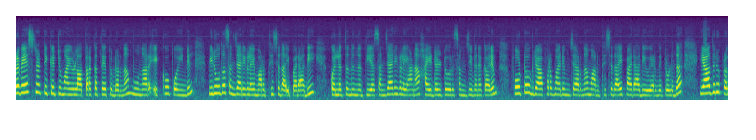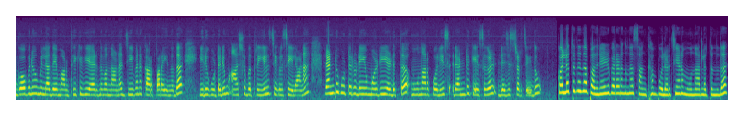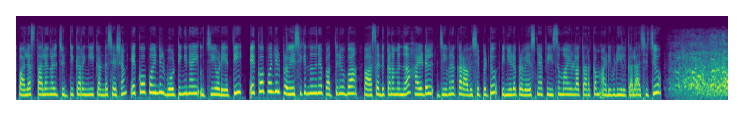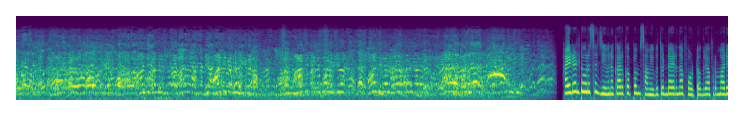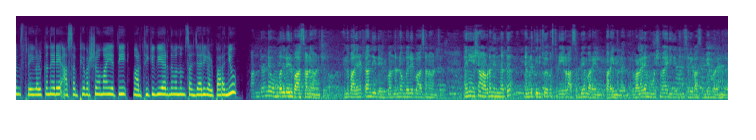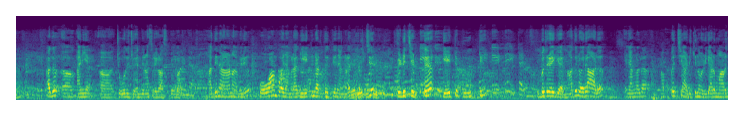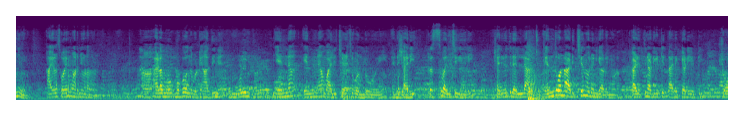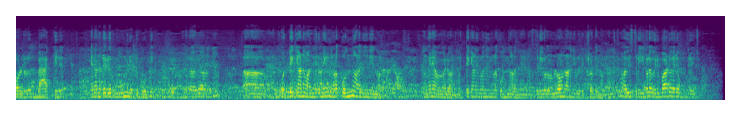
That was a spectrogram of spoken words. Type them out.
പ്രവേശന ടിക്കറ്റുമായുള്ള തർക്കത്തെ തുടർന്ന് മൂന്നാർ എക്കോ പോയിന്റിൽ വിനോദസഞ്ചാരികളെ മർദ്ദിച്ചതായി പരാതി. കൊല്ലത്ത് നിന്നെത്തിയ സഞ്ചാരികളെയാണ് ഹൈഡൽ ടൂറിസം ജീവനക്കാരും ഫോട്ടോഗ്രാഫർമാരും ചേർന്ന് മർദ്ദിച്ചതായി പരാതി ഉയർന്നിട്ടുള്ളത്. യാതൊരു പ്രകോപനവുമില്ലാതെ മർദ്ദിക്കുകയായിരുന്നുവെന്നാണ് ജീവനക്കാർ പറയുന്നത്. ഇരുകൂട്ടരും ആശുപത്രിയിൽ ചികിത്സയിലാണ്. രണ്ടു കൂട്ടരുടെയും മൊഴിയെടുത്ത് മൂന്നാർ പോലീസ് രണ്ട് കേസുകൾ രജിസ്റ്റർ ചെയ്തു. കൊല്ലത്ത് നിന്ന് പതിനേഴ് പേരടങ്ങുന്ന സംഘം പുലർച്ചെയാണ് മൂന്നാറിലെത്തുന്നത്. പല സ്ഥലങ്ങൾ ചുറ്റിക്കറങ്ങി കണ്ട ശേഷം എക്കോ പോയിന്റിൽ ബോട്ടിങ്ങിനായി ഉച്ചയോടെ എത്തി. എക്കോ പോയിന്റിൽ പ്രവേശിക്കുന്നതിന് പത്ത് രൂപ പാസ് എടുക്കണമെന്ന് ഹൈഡൽ ജീവനക്കാർ ആവശ്യപ്പെട്ടു. പിന്നീട് പ്രവേശന ഫീസുമായുള്ള തർക്കം അടിപിടിയിൽ കലാശിച്ചു. ഹൈഡൽ ടൂറിസം ജീവനക്കാർക്കൊപ്പം സമീപത്തുണ്ടായിരുന്ന ഫോട്ടോഗ്രാഫർമാരും സ്ത്രീകൾക്ക് നേരെ അസഭ്യവർഷവുമായി എത്തി മർദ്ദിക്കുകയായിരുന്നുവെന്നും സഞ്ചാരികൾ പറഞ്ഞു. പന്ത്രണ്ട് ഒമ്പതിലൊരു പാസ്സാണ് കാണിച്ചത്. ഇന്ന് പതിനെട്ടാം തീയതി ഒരു പന്ത്രണ്ട് ഒമ്പതിലൊരു പാസ്സാണ് കാണിച്ചത്. അതിനുശേഷം അവിടെ നിന്നിട്ട് ഞങ്ങൾ തിരിച്ചു പോയപ്പോൾ സ്ത്രീകൾ അസഭ്യം പറയ പറയുന്നുണ്ടായിരുന്നു. ഒരു വളരെ മോശമായ രീതിയിൽ തന്നെ സ്ത്രീകൾ അസഭ്യം പറയുന്നുണ്ടായിരുന്നു. അത് അനിയൻ ചോദിച്ചു എന്തിനാണ് സ്ത്രീകൾ അസഭ്യം പറയുന്നത്? അതിനാണ് അവർ പോവാൻ പോയ ഞങ്ങൾ ആ ഗേറ്റിന്റെ അടുത്ത് എത്തി ഞങ്ങളെ തിരിച്ച് പിടിച്ചിട്ട് ഗേറ്റ് പൂട്ടി ഉപദ്രവിക്കായിരുന്നു. അതിലൊരാൾ ഞങ്ങളുടെ അപ്പച്ചി അടിക്കുന്ന വഴിക്ക് അയാൾ മറിഞ്ഞു വീണു. അയാൾ സ്വയം മറിഞ്ഞു വീണതാണ്. അയാളെ മുഖം ഒന്ന് പൊട്ടി. അതിന് എന്നെ എന്നെ വലിച്ചഴച്ച് കൊണ്ടുപോയി. എന്റെ ശരീ ഡ്രസ് വലിച്ചു കീറി. ശരീരത്തിലെല്ലാം അടിച്ചു. എന്തുകൊണ്ടാണ് അടിച്ചതെന്ന് പോലും എനിക്ക് അറിഞ്ഞൂടാ. കഴുത്തിന് അടിയിട്ടി തലയ്ക്ക് അടിയിട്ടി ഷോൾഡർ ബാക്കിൽ എന്നെ എന്നിട്ട് ഒരു റൂമിലിട്ട് പൂട്ടി. എന്നിട്ട് അവർ പറഞ്ഞു ഒറ്റയ്ക്കാണ് വന്നിരുന്നെങ്കിൽ നിങ്ങളെ കൊന്നു കളഞ്ഞേനെന്ന് പറഞ്ഞു. അങ്ങനെ അവർ പറഞ്ഞു ഒറ്റയ്ക്കാണ് നിങ്ങൾ നിങ്ങളെ കൊന്നു കളഞ്ഞേനെ. സ്ത്രീകൾ ഉള്ളതുകൊണ്ടാണ് നിങ്ങൾ രക്ഷപ്പെട്ടെന്ന് പറഞ്ഞു. എന്നിട്ടും അവർ സ്ത്രീകളെ ഒരുപാട് പേരെ ഉപദ്രവിച്ചു.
